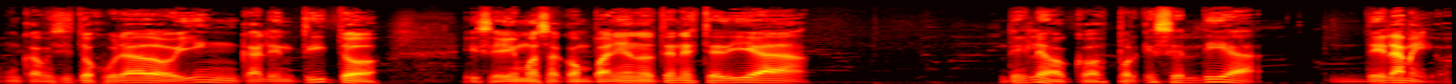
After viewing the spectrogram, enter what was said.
Un cafecito jurado bien calentito. Y seguimos acompañándote en este día de locos, porque es el día del amigo.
